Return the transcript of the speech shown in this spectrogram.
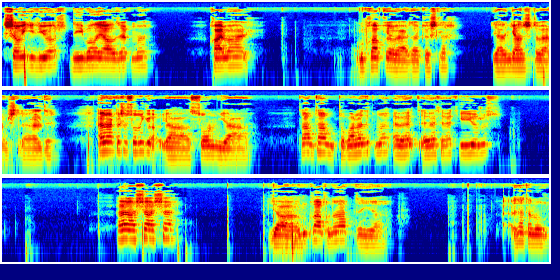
Xavi gidiyor. Dybala'yı alacak mı? Carvajal. Lukaku'ya verdi arkadaşlar. Yani yanlışlıkla vermiştir herhalde. Hemen arkadaşlar sonu gör... Ya son ya. Tamam tamam toparladık mı? Evet evet evet gidiyoruz. Hemen aşağı aşağı. Ya Lukaku ne yaptın ya? Zaten o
